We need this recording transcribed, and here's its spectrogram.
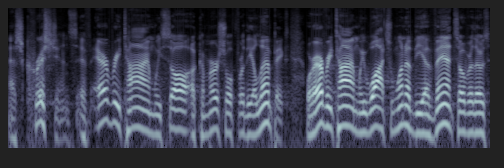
as Christians if every time we saw a commercial for the Olympics or every time we watched one of the events over those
